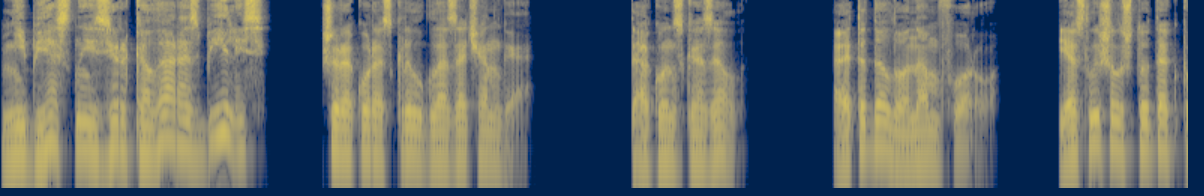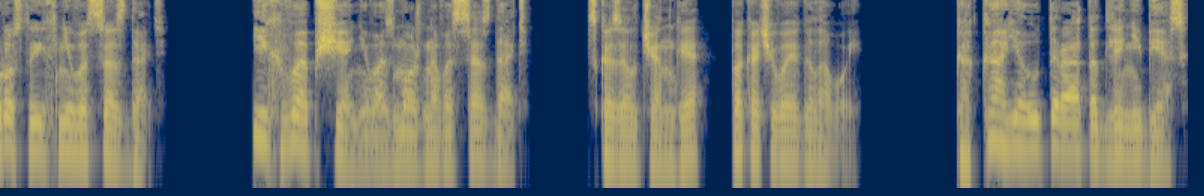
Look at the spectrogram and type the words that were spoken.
«Небесные зеркала разбились?» – широко раскрыл глаза Чанга. Так он сказал. Это дало нам фору. Я слышал, что так просто их не воссоздать. «Их вообще невозможно воссоздать», — сказал Чанге, покачивая головой. «Какая утрата для небес!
